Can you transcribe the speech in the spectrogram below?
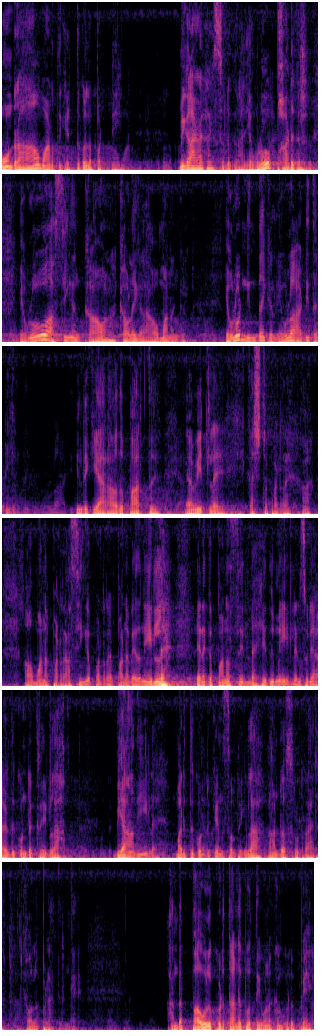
மூன்றாம் வானத்துக்கு எடுத்துக்கொள்ளப்பட்டேன் மிக அழகாக சொல்லுகிறார். எவ்வளோ பாடுகள் எவ்வளோ அசிங்கம் கவன கவலைகள் அவமானங்கள் எவ்வளோ நிந்தைகள் எவ்வளோ அடிதடிகள். இன்றைக்கு யாராவது பார்த்து என் வீட்டில் கஷ்டப்படுறேன். அவமானப்படுறேன் அசிங்கப்படுறேன் பண வேதனை இல்லை. எனக்கு பணசு இல்லை எதுவுமே இல்லைன்னு சொல்லி அழுது கொண்டிருக்கிறீர்களா? வியாதியில் மறுத்து கொண்டிருக்கேன்னு சொல்கிறீங்களா ஆண்டவர் சொல்கிறாரு கவலைப்படாதிருங்க. அந்த பவுல் கொடுத்த அனுபவத்தை உனக்கும் கொடுப்பேன்.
